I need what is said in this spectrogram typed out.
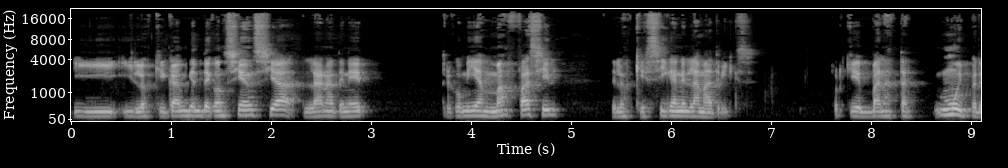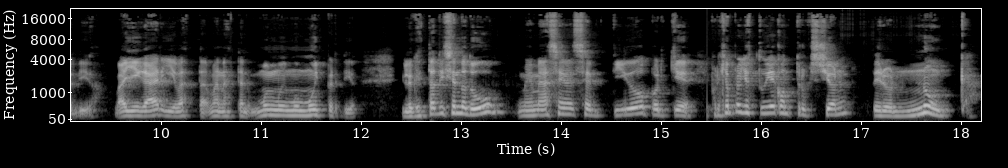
Y, y los que cambien de conciencia la van a tener, entre comillas, más fácil de los que sigan en la Matrix. Porque van a estar muy perdidos. Va a llegar y va a estar, van a estar muy, muy, muy, muy perdidos. Y lo que estás diciendo tú me, me hace sentido porque, por ejemplo, yo estudié construcción, pero nunca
